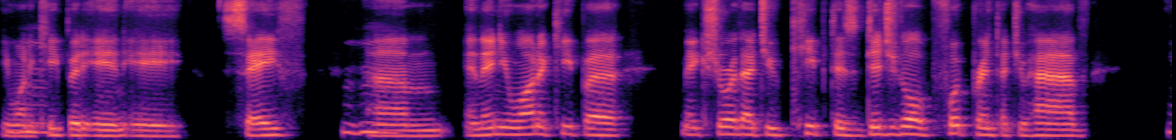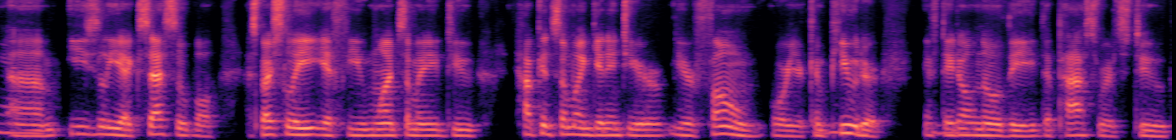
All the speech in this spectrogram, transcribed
You want to mm-hmm. keep it in a safe Mm-hmm. Um, and then you want to keep a make sure that you keep this digital footprint that you have yeah. um, easily accessible, especially if you want somebody to. How can someone get into your your phone or your mm-hmm. computer if they don't know the the passwords to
